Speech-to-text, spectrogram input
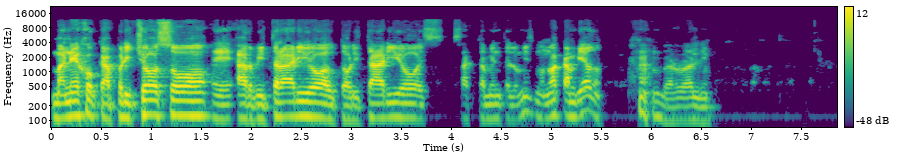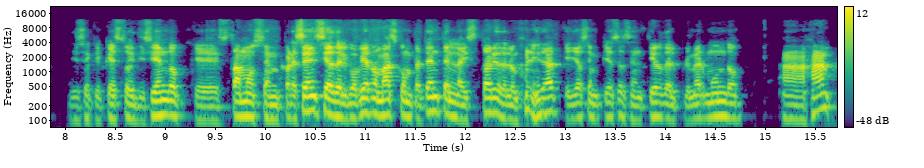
manejo caprichoso, eh, arbitrario, autoritario, es exactamente lo mismo. No ha cambiado. Dice que qué estoy diciendo, que estamos en presencia del gobierno más competente en la historia de la humanidad, que ya se empieza a sentir del primer mundo. Ajá.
